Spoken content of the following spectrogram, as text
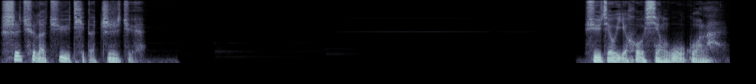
失去了具体的知觉。许久以后醒悟过来，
